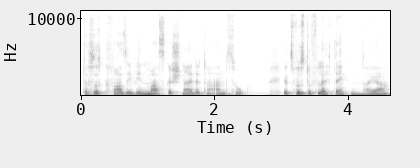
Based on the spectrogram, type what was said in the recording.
Das ist quasi wie ein maßgeschneiderter Anzug. Jetzt wirst du vielleicht denken, naja,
